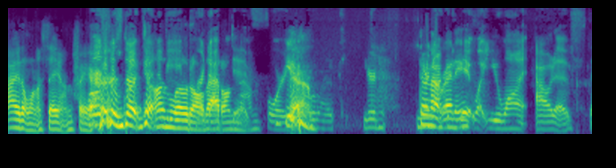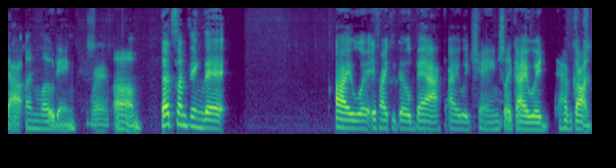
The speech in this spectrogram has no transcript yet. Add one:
i don't want to say unfair well, but to unload all that on them. for you. Yeah. like you're they're you're not, not ready. get what you want out of that unloading. Right. Um that's something that i would if i could go back i would change. Like i would have gotten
